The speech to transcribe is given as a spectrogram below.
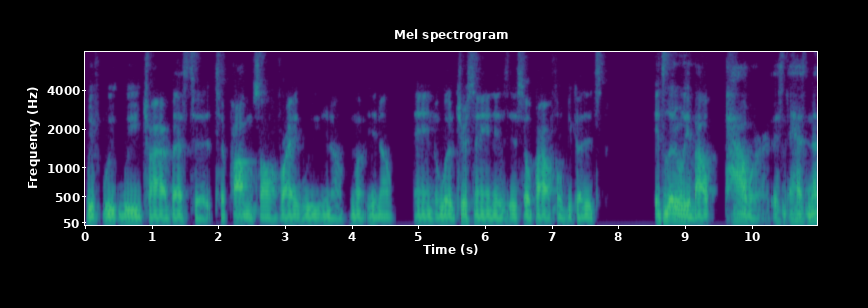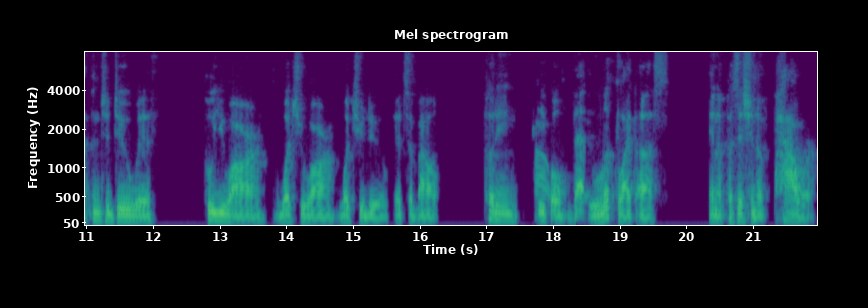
we we we try our best to to problem solve, right? We, you know, you know, and what you're saying is is so powerful because it's it's literally about power. It's, it has nothing to do with who you are, what you are, what you do. It's about putting people that look like us in a position of power,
